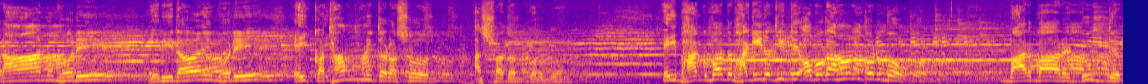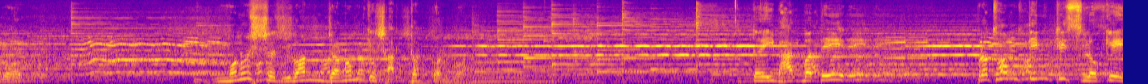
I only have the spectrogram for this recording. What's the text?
প্রাণ ভরে হৃদয় ভরে এই কথামৃত রসন আস্বাদন করব। এই ভাগবত ভাগীরথীতে অবগাহন করব। বারবার ডুব দেব। মনুষ্য জীবন জনমকে সার্থক করব। তো এই ভাগবতে প্রথম তিনটি শ্লোকে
